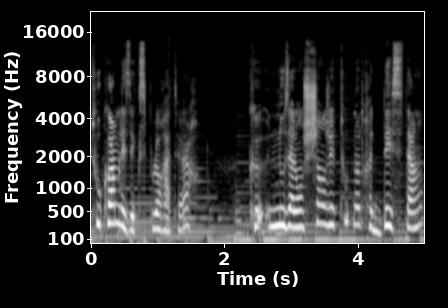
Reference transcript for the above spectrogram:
tout comme les explorateurs, que nous allons changer tout notre destin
